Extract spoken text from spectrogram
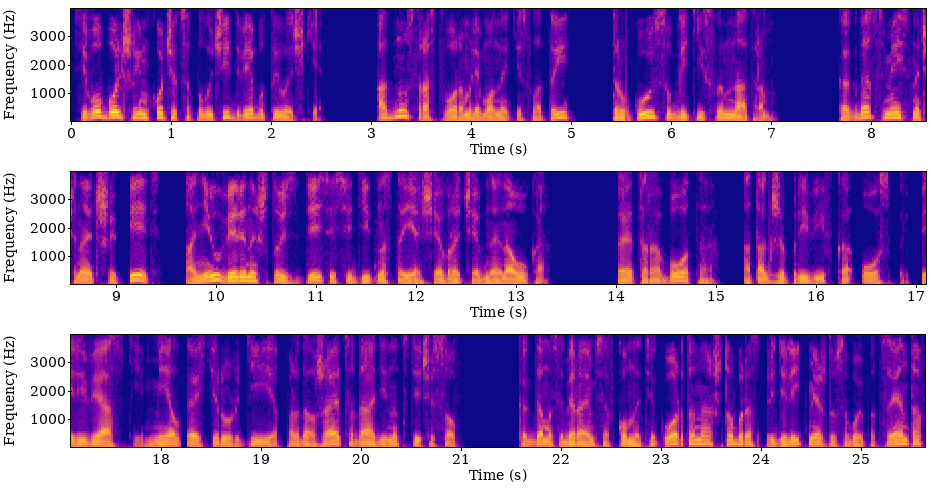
Всего больше им хочется получить две бутылочки. Одну с раствором лимонной кислоты, другую с углекислым натром. Когда смесь начинает шипеть, они уверены, что здесь и сидит настоящая врачебная наука. Эта работа, а также прививка оспы, перевязки, мелкая хирургия продолжается до 11 часов, когда мы собираемся в комнате Гортона, чтобы распределить между собой пациентов,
